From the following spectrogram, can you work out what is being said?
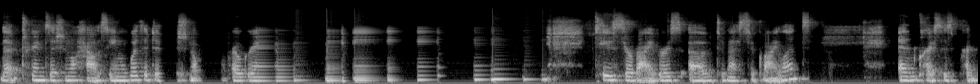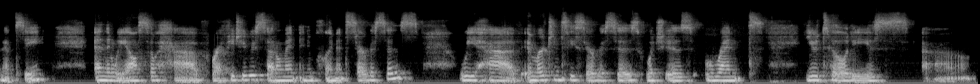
that transitional housing with additional programming to survivors of domestic violence and crisis pregnancy. And then we also have refugee resettlement and employment services. We have emergency services, which is rent, utilities, um,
